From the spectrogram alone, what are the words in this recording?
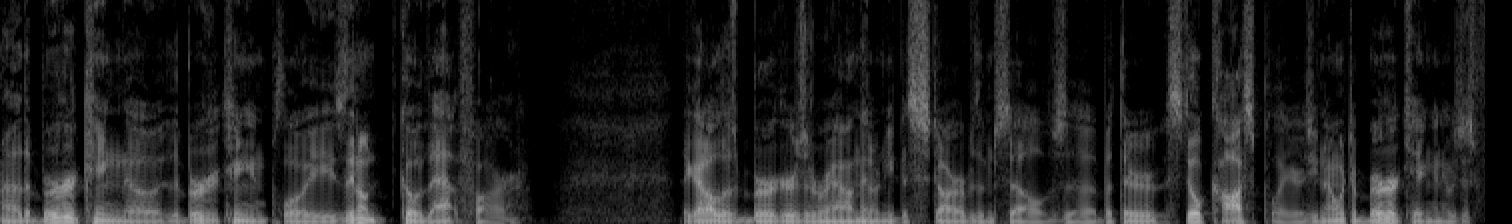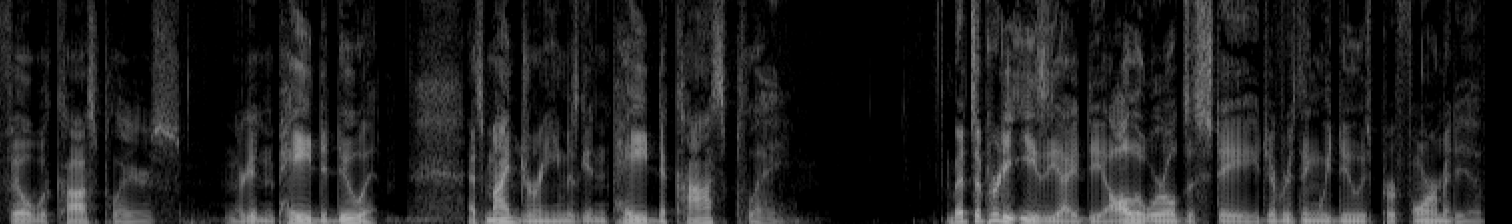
Uh, the Burger King though, the Burger King employees, they don't go that far. They got all those burgers around. They don't need to starve themselves, uh, but they're still cosplayers. You know, I went to Burger King and it was just filled with cosplayers and they're getting paid to do it. That's my dream is getting paid to cosplay. But it's a pretty easy idea. All the world's a stage. Everything we do is performative.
